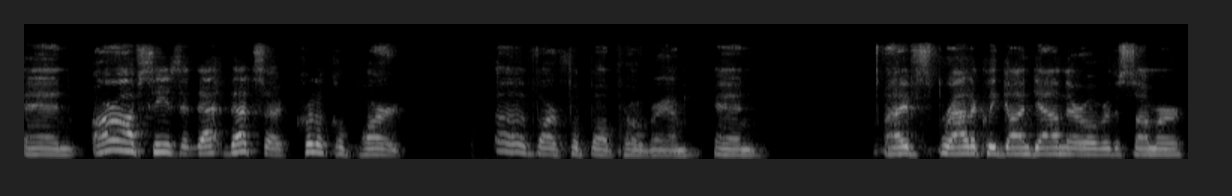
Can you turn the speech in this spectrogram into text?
and our off season that that's a critical part of our football program and I've sporadically gone down there over the summer.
